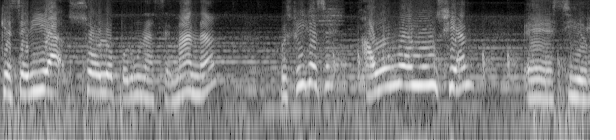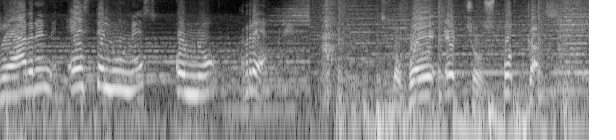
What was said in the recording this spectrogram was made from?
que sería solo por una semana, pues fíjese, aún no anuncian eh, si reabren este lunes o no reabren. Esto fue Hechos Podcast.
